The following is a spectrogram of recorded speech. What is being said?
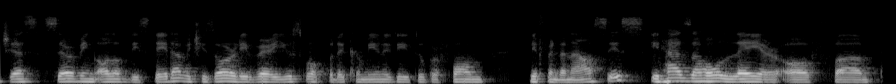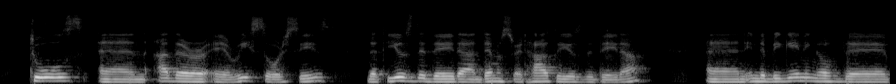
just serving all of this data, which is already very useful for the community to perform different analysis. It has a whole layer of um, tools and other uh, resources that use the data and demonstrate how to use the data. And in the beginning of the,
